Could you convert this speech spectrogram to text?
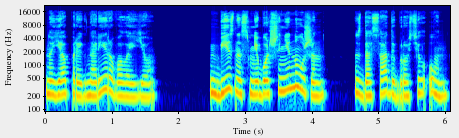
но я проигнорировала ее. «Бизнес мне больше не нужен», — с досады бросил он.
